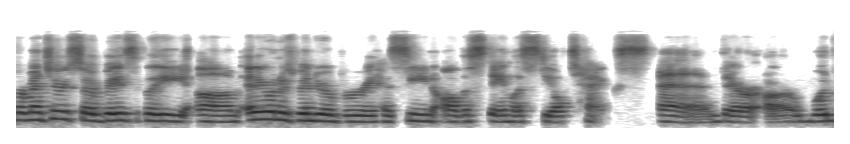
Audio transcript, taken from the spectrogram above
fermenters. So basically, um, anyone who's been to a brewery has seen all the stainless steel tanks, and there are wood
